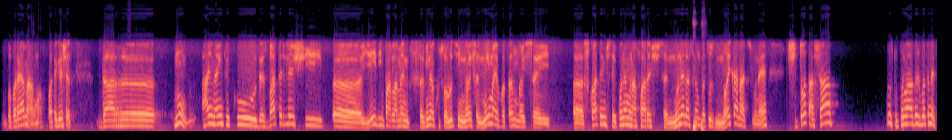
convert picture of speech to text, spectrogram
După părerea mea, acum, poate greșesc. Dar uh, nu, hai înainte cu dezbaterile și uh, ei din Parlament să vină cu soluții, noi să nu-i mai votăm, noi să-i uh, scoatem și să-i punem în afară și să nu ne lăsăm bătuți noi ca națiune și tot așa, nu știu, până la adânci bătrâneți.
